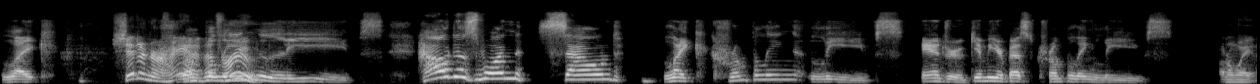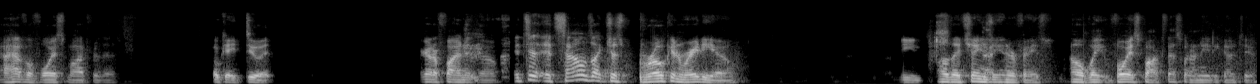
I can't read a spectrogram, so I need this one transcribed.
like Shit in her hand. That's crumpling rude. leaves. How does one sound like crumpling leaves? Andrew, give me your best crumpling leaves. Hold on, wait. I have a voice mod for this. Okay, do it. I gotta find it though. It's a, it sounds like just broken radio. I mean, Oh, they changed the interface. Oh wait, voice box. That's what I need to go to.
